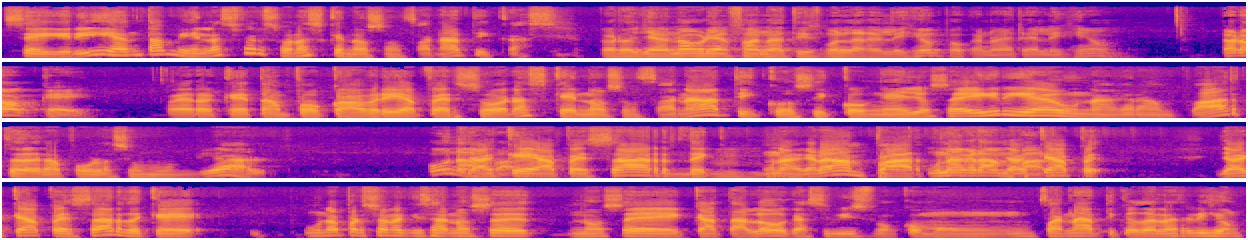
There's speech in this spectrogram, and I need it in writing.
seguirían también las personas que no son fanáticas. Pero ya no habría fanatismo en la religión porque no hay religión. Pero ok. Pero que tampoco habría personas que no son fanáticos y con ellos se iría una gran parte de la población mundial. Una ya parte. que a pesar de una gran parte, Una gran ya parte. Que a, pe- ya que a pesar de que una persona quizá no se, no se cataloga a sí mismo como un fanático de la religión,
